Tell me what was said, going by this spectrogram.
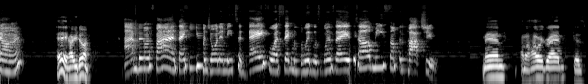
John. Hey, how you doing? I'm doing fine. Thank you for joining me today for a segment of Wigless Wednesday. Tell me something about you. Man, I'm a Howard grad because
